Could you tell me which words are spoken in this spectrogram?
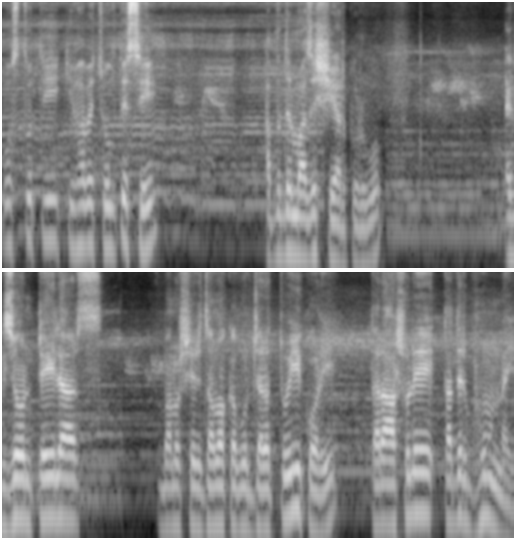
প্রস্তুতি কীভাবে চলতেছে আপনাদের মাঝে শেয়ার করব। একজন টেইলার্স মানুষের জামা কাপড় যারা তৈরি করে, তারা আসলে তাদের ঘুম নাই।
